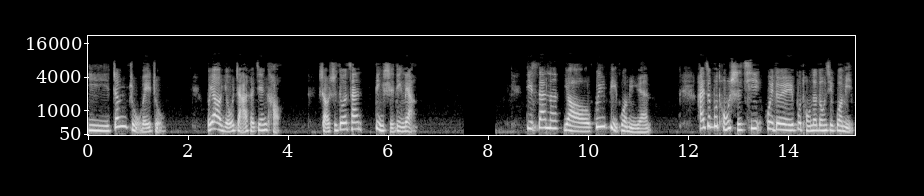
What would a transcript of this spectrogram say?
以蒸煮为主，不要油炸和煎烤。少食多餐，定时定量。第三呢，要规避过敏源。孩子不同时期会对不同的东西过敏，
